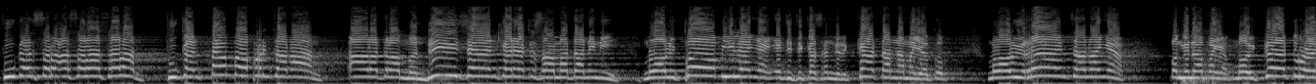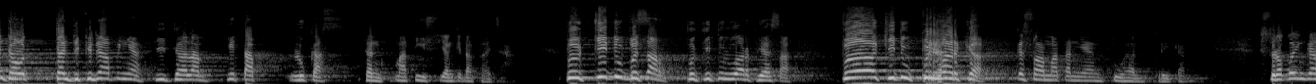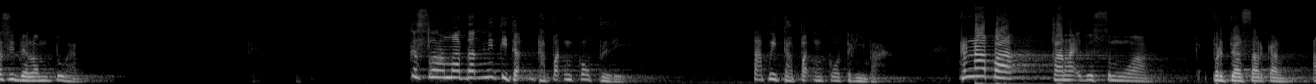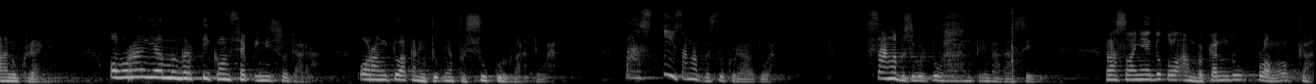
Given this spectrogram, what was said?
bukan secara asal-asalan, bukan tanpa perencanaan. Allah telah mendesain karya keselamatan ini melalui pemilihannya yang ditegaskan dari kata nama Yakub, melalui rencananya, penggenapannya, melalui keturunan Daud dan digenapinya di dalam kitab Lukas dan Matius yang kita baca. Begitu besar, begitu luar biasa Begitu berharga keselamatan yang Tuhan berikan. Saudara yang kasih dalam Tuhan. Keselamatan ini tidak dapat engkau beli. Tapi dapat engkau terima. Kenapa? Karena itu semua berdasarkan anugerahnya. Orang yang mengerti konsep ini saudara. Orang itu akan hidupnya bersyukur kepada Tuhan. Pasti sangat bersyukur kepada Tuhan. Sangat bersyukur Tuhan, terima kasih. Rasanya itu kalau ambekan tuh plong lega.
